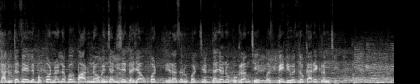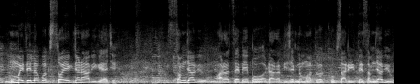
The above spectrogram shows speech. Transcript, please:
ચાલુ થશે એટલે બપોરના લગભગ બાર ને ઓગણચાલીસે ધજા ઉપર, દેરાસર ઉપર ધજાનો પ્રોગ્રામ છે. બસ બે દિવસનો કાર્યક્રમ છે. મુંબઈથી લગભગ સો એક જણા આવી ગયા છે. સમજાવ્યું. મહારાજ સાહેબે બહુ અઢાર અભિષેકનું મહત્ત્વ ખૂબ સારી રીતે સમજાવ્યું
